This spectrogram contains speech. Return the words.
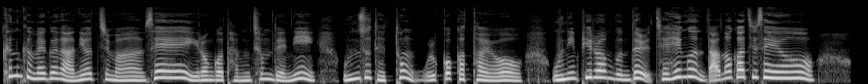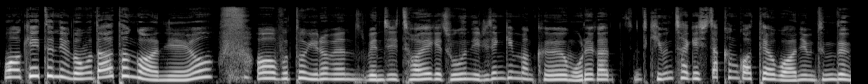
큰 금액은 아니었지만 새해 이런 거 당첨되니 운수 대통 올 것 같아요. 운이 필요한 분들 제 행운 나눠 가지세요. 와, 케이트님 너무 따뜻한 거 아니에요? 어, 보통 이러면 왠지 저에게 좋은 일이 생긴 만큼 올해가 기운차게 시작한 것 같아요. 뭐 아니면 등등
